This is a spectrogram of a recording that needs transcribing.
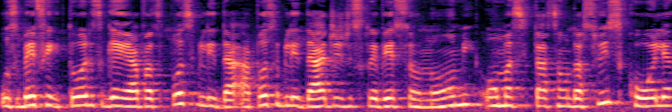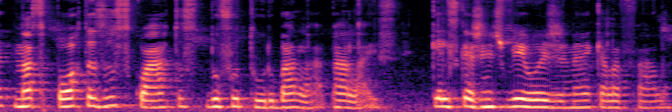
os benfeitores ganhavam possibilidade, a possibilidade de escrever seu nome ou uma citação da sua escolha nas portas dos quartos do futuro palais. Aqueles que a gente vê hoje, né? Que ela fala.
